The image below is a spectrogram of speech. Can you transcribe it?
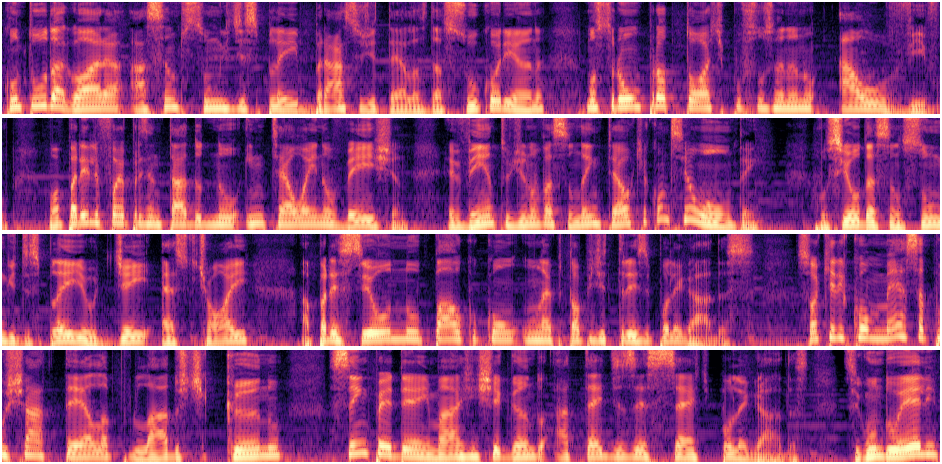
Contudo, agora a Samsung Display braço de telas da sul-coreana mostrou um protótipo funcionando ao vivo. O aparelho foi apresentado no Intel Innovation, evento de inovação da Intel que aconteceu ontem. O CEO da Samsung Display, o J.S. Choi, apareceu no palco com um laptop de 13 polegadas. Só que ele começa a puxar a tela para o lado, esticando, sem perder a imagem, chegando até 17 polegadas. Segundo ele,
